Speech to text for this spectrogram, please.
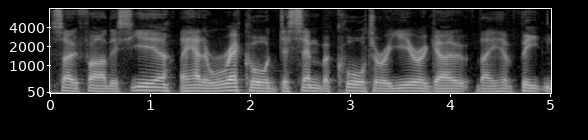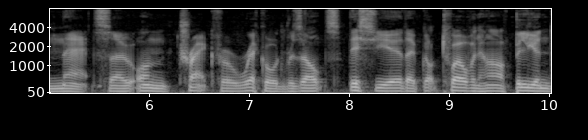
so far this year. They had a record December quarter a year ago. They have beaten that. So on track for record results. This year they've got $12.5 billion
